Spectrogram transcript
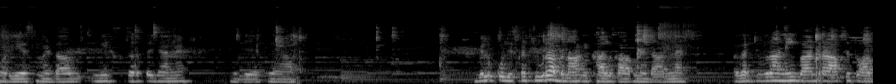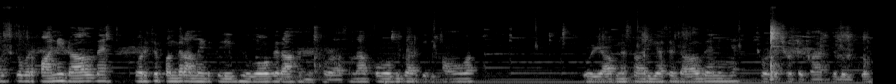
और ये इसमें डाल, मिक्स करते जाना है। देख लें आप। बिल्कुल इसका चूरा बना के खाल का आपने डालना है। अगर चूरा नहीं बन रहा आपसे तो आप इसके ऊपर पानी डाल दें और इसे पंद्रह मिनट के लिए भिगो के रख दें थोड़ा सा। मैं आपको वो भी करके दिखाऊँगा। तो ये आपने सारी ऐसे डाल देनी है छोटे छोटे काट के बिल्कुल।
